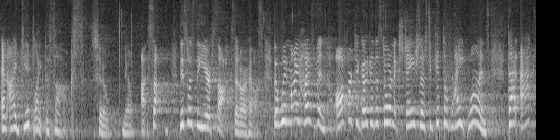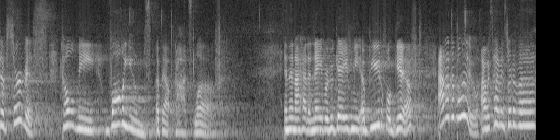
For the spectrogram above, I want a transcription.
And I did like the socks. So, no, I, so, this was the year of socks at our house. But when my husband offered to go to the store and exchange those to get the right ones, that act of service told me volumes about God's love. And then I had a neighbor who gave me a beautiful gift out of the blue. I was having sort of a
